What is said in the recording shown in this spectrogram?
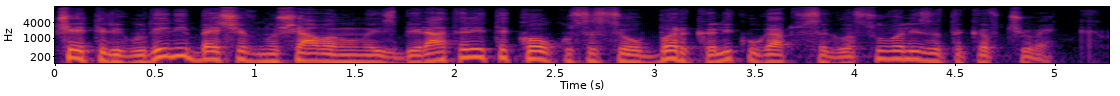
Четири години беше внушавано на избирателите колко са се объркали, когато са гласували за такъв човек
